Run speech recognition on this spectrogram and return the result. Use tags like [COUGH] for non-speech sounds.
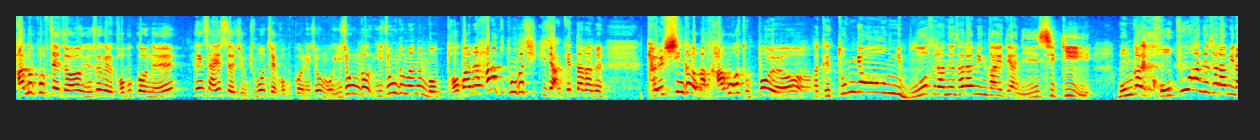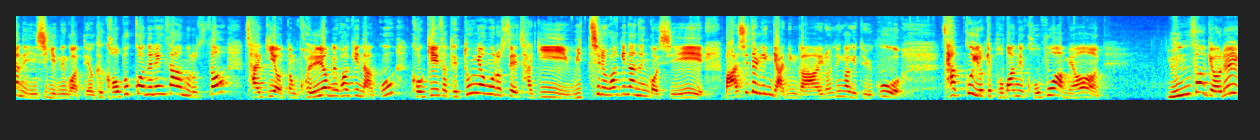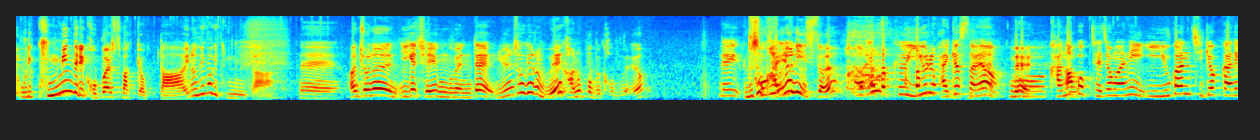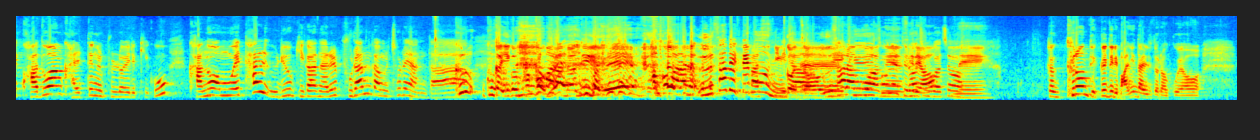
간호법 제정 윤석열이 거부권을 행사했어요. 지금 두 번째 거부권이죠. 뭐 이 정도 이 정도면은 뭐 법안을 하나도 통과시키지 않겠다라는 결심과 막 각오가 돋보여요. 그러니까 대통령이 무엇을 하는 사람인가에 대한 인식이 뭔가를 거부하는 사람이라는 인식이 있는 것 같아요. 그 거부권을 행사함으로써 자기의 어떤 권력을 확인하고 거기에서 대통령으로서의 자기 위치를 확인하는 것이 맛이 들린 게 아닌가 이런 생각이 들고 자꾸 이렇게 법안을 거부하면 윤석열을 우리 국민들이 거부할 수밖에 없다 이런 생각이 듭니다. 네. 아니 저는 이게 제일 궁금했는데 윤석열은 왜 간호법을 거부해요? 네, 무슨 거부- 관련이 있어요? 어, 행- 그 이유를 밝혔어요. [LAUGHS] 네. 어, 간호법 제정안이 이 유관 직역 간의 과도한 갈등을 불러일으키고 간호 업무의 탈 의료 기관화를 불안감을 초래한다. 그, 그러니까 이걸 바꿔 말하면 그러니까 왜? [LAUGHS] 바꿔 말하면 의사들 때문인 맞습니다. 거죠. 네, 의사라고 그 하는 손을 들어준 세력. 거죠. 네. 그러니까 그런 댓글들이 많이 달리더라고요.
